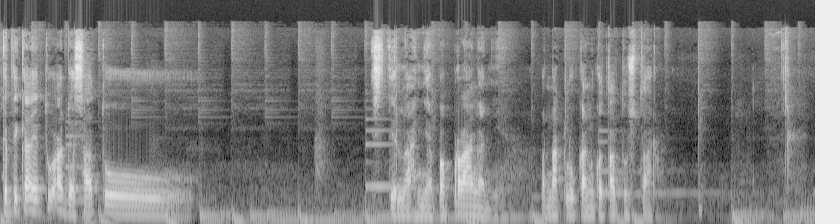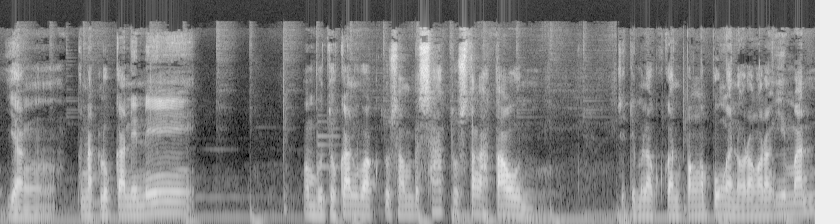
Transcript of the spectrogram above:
ketika itu ada satu istilahnya peperangannya penaklukan kota Tustar. Yang penaklukan ini membutuhkan waktu sampai satu setengah tahun. Jadi melakukan pengepungan orang-orang iman,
